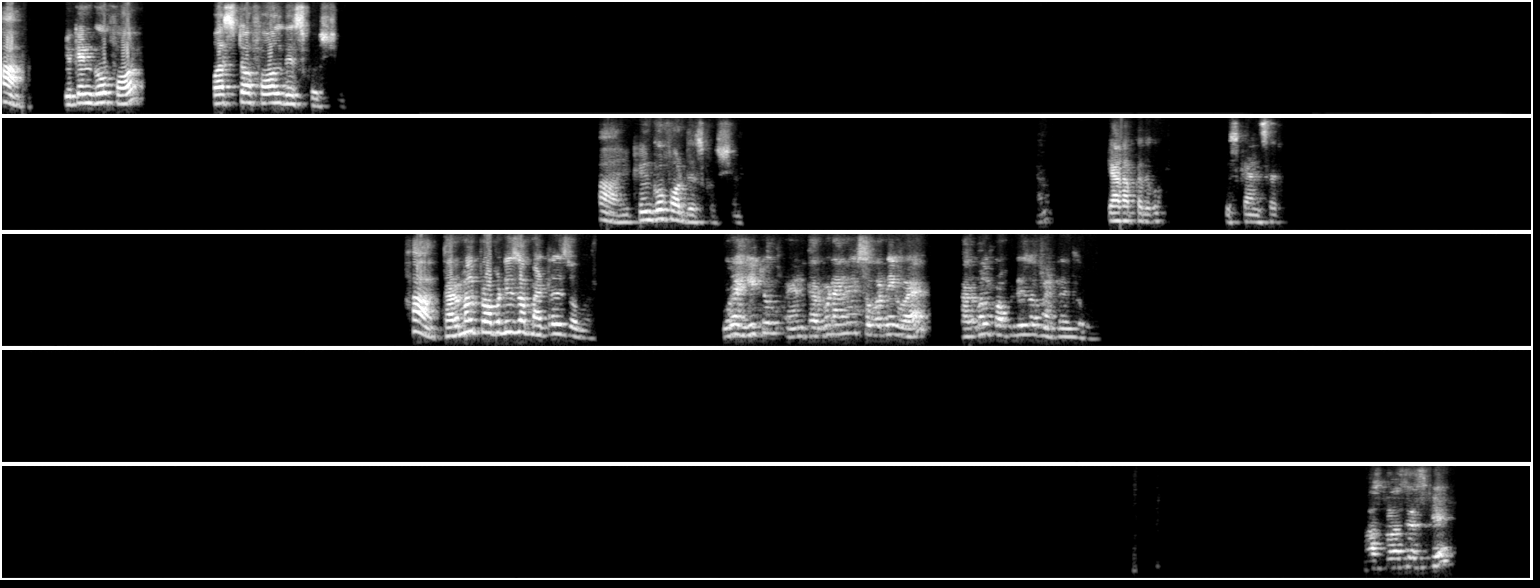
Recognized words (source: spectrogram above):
हाँ you can go for first of all this question you can go for this question क्या आपका देखो? इसका आंसर हाँ thermal properties of matter is over पूरा हीट एंड थर्मोडाइनमिक्स ओवर नहीं हुआ है. Thermal properties of matter is over आज थोड़ा सा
